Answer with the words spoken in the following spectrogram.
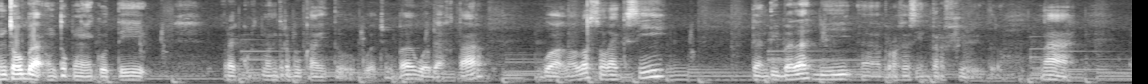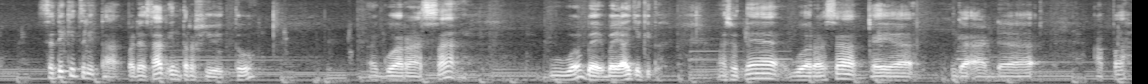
mencoba untuk mengikuti rekrutmen terbuka itu. Gue coba gue daftar gue lolos seleksi dan tibalah di uh, proses interview itu nah sedikit cerita. Pada saat interview itu uh, gue rasa gue baik-baik aja gitu. Maksudnya gue rasa kayak nggak ada apa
